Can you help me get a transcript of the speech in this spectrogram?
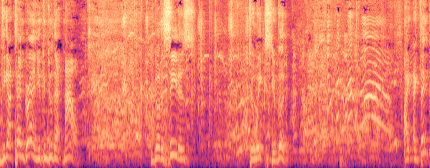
If you got ten grand, you can do that now. You go to Cedars. Two weeks, you're good. I, I think,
